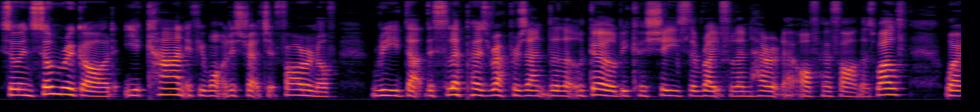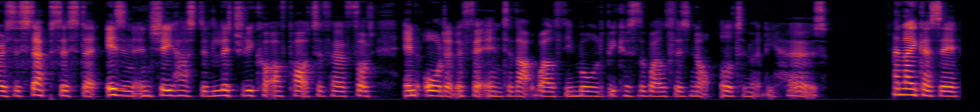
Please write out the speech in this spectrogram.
So, in some regard, you can, if you wanted to stretch it far enough, read that the slippers represent the little girl because she's the rightful inheritor of her father's wealth, whereas the stepsister isn't, and she has to literally cut off parts of her foot in order to fit into that wealthy mould because the wealth is not ultimately hers. And like I say,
